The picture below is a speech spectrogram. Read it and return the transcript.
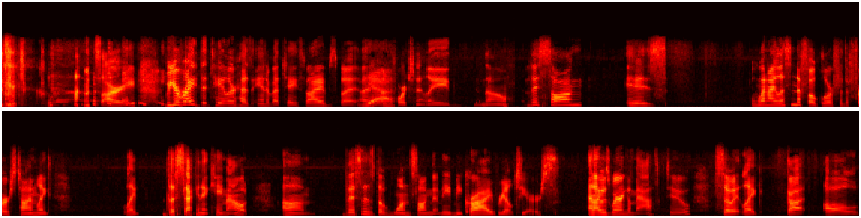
I'm sorry, but you're right that Taylor has Annabeth Chase vibes, but uh, Yeah. unfortunately, no. This song is when I listened to folklore for the first time, like like the second it came out. Um, this is the one song that made me cry real tears, and I was wearing a mask too, so it like got all.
